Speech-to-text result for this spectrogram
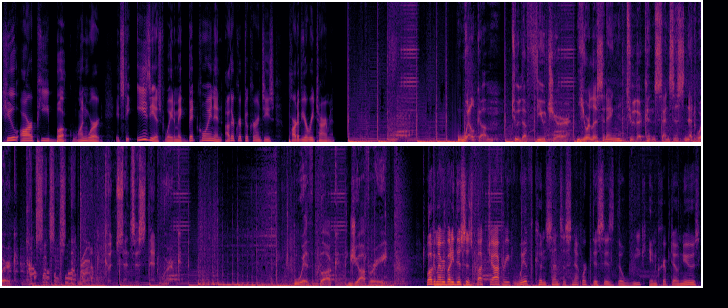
QRP book. One word. It's the easiest way to make Bitcoin and other cryptocurrencies part of your retirement. Welcome to the future. You're listening to the Consensus Network. Consensus Network. Consensus Network. With Buck Joffrey. Welcome, everybody. This is Buck Joffrey with Consensus Network. This is the week in crypto news.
